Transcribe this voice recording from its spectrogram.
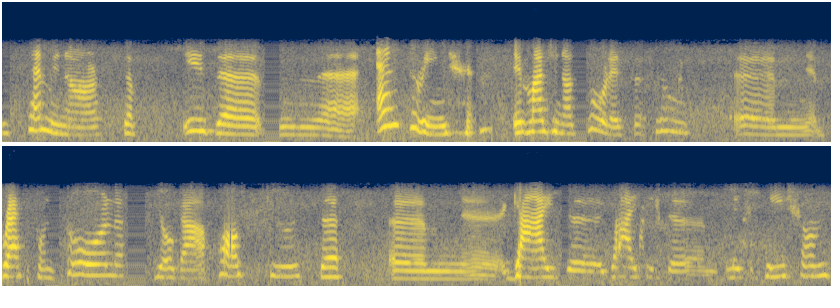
the seminars is uh, mm, uh, entering imaginal forest through um, breath control, yoga postures, um, guide, guided meditations,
